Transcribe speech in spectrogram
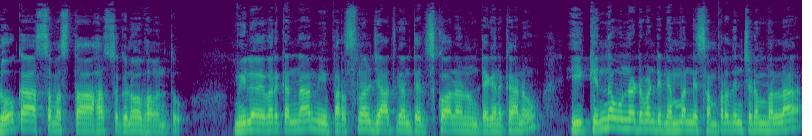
లోకా సమస్తా సుఖినో భవంతు. మీలో ఎవరికన్నా మీ పర్సనల్ జాతకం తెలుసుకోవాలని ఉంటే కనుకను ఈ కింద ఉన్నటువంటి నెంబర్ని సంప్రదించడం వల్ల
